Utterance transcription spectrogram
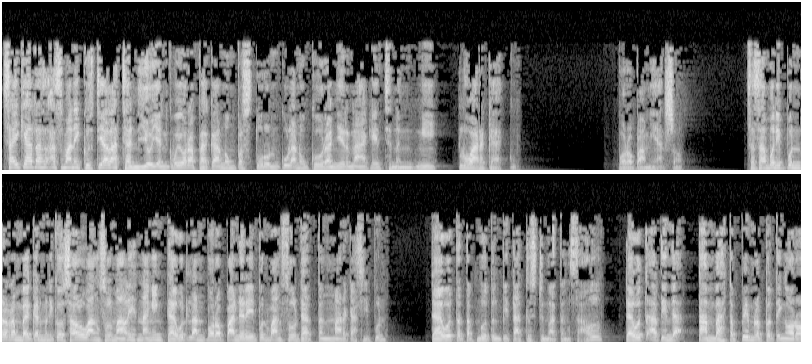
Saiki atas asmane Gusti Allah janjiyo yen kowe ora bakal numpes turunku lan uga ora nyirnakake jenengi keluargaku. Para pamirsa, Sasampunipun rerembagan menika Saul wangsul malih nanging Daud lan para pandherepun wangsul dhateng markasipun. Daud tetep mboten pitados dumateng Saul. Daud atindak tambah tebih mlebet ing ora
